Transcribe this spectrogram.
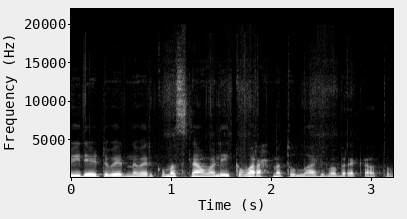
വീഡിയോ ആയിട്ട് വരുന്നവർക്കും അസ്സാം വലൈക്കും വറഹമത്തല്ലാഹി വബർക്കാത്തു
